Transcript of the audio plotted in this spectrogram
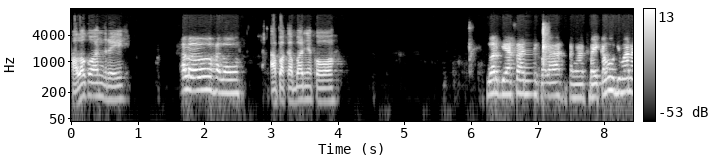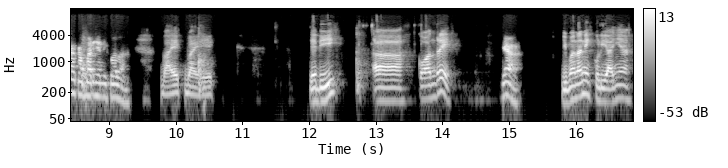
Halo Ko Andre. Halo, halo. Apa kabarnya Ko? Luar biasa Nikola, sangat baik. Kamu gimana kabarnya Nikola? Baik, baik. Jadi, uh, Ko Andre. Ya. Gimana nih kuliahnya?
